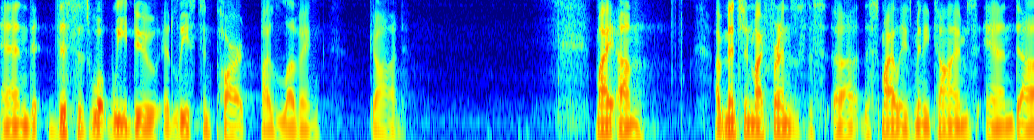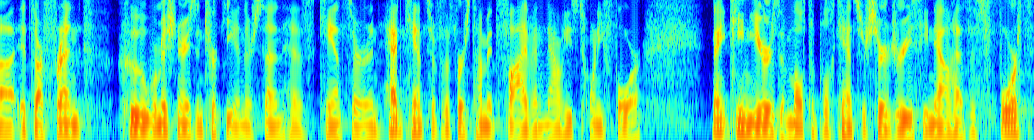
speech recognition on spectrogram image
and this is what we do, at least in part, by loving God. My, um, I've mentioned my friends, uh, the Smileys, many times, and uh, it's our friend who were missionaries in Turkey, and their son has cancer and had cancer for the first time at five, and now he's 24. 19 years of multiple cancer surgeries. He now has his fourth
